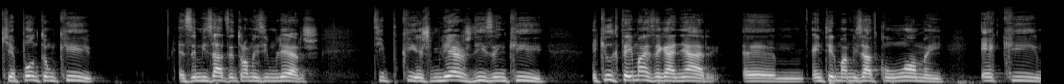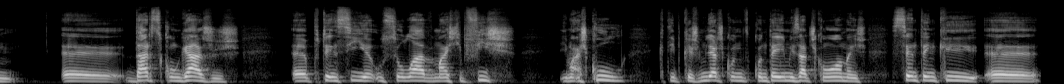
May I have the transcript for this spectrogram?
que apontam que as amizades entre homens e mulheres, tipo que as mulheres dizem que aquilo que tem mais a ganhar hum, em ter uma amizade com um homem é que eh, dar-se com gajos eh, potencia o seu lado mais tipo fixe e mais cool. Que tipo que as mulheres quando, quando têm amizades com homens sentem que eh,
